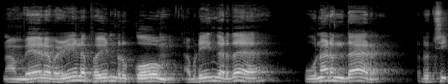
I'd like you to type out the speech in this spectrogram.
நாம் வேறு வழியில் போயின்ட்டுருக்கோம் அப்படிங்கிறத உணர்ந்தார் ருச்சி.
